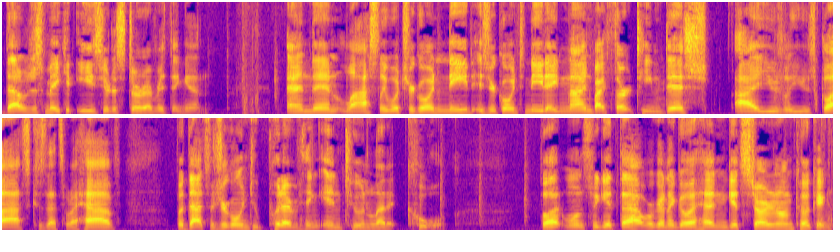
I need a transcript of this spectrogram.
that'll just make it easier to stir everything in. And then, lastly, what you're going to need is you're going to need a 9 by 13 dish. I usually use glass because that's what I have, but that's what you're going to put everything into and let it cool. But once we get that, we're going to go ahead and get started on cooking.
